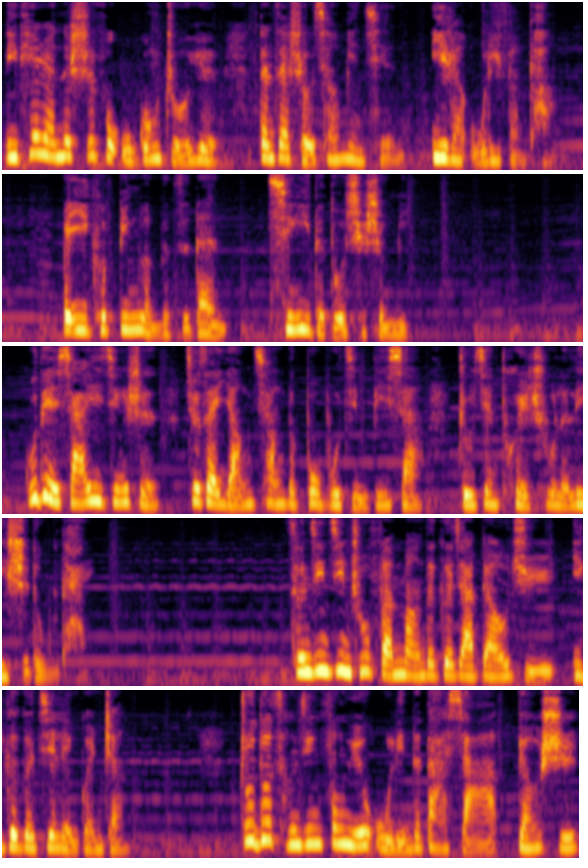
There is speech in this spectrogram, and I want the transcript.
李天然的师傅武功卓越，但在手枪面前依然无力反抗，被一颗冰冷的子弹轻易的夺去生命。古典侠义精神就在洋枪的步步紧逼下，逐渐退出了历史的舞台。曾经进出繁忙的各家镖局，一个个接连关张。诸多曾经风云武林的大侠镖师，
